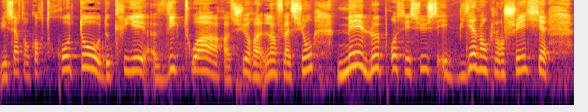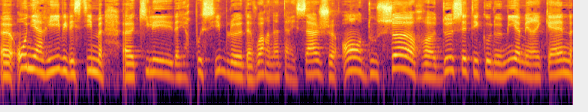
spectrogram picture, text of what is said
il est certes encore trop tôt de crier victoire sur l'inflation, mais le processus est bien enclenché. Euh, on y arrive. Il estime euh, qu'il est d'ailleurs possible d'avoir un atterrissage en douceur de cette économie américaine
